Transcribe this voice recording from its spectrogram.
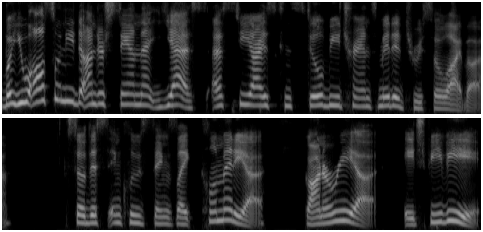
But you also need to understand that yes, STIs can still be transmitted through saliva. So this includes things like chlamydia, gonorrhea, HPV,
